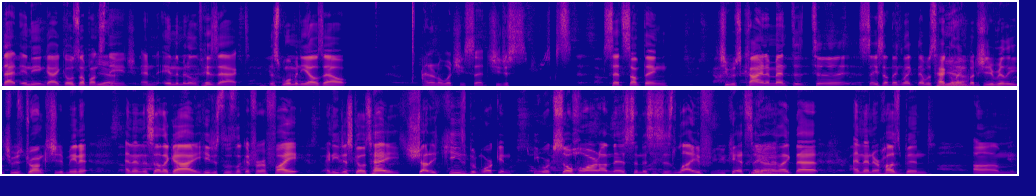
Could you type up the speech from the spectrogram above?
That Indian guy goes up on Yeah. stage, and in the middle of his act, this woman yells out, I don't know what she said. She just s- said something. She was kind of meant to, to say something like that was heckling, Yeah. but she didn't really. She was drunk. She didn't mean it. And then this other guy, he just was looking for a fight, and he just goes, "Hey, shut it! He's been working. He worked so hard on this, and this is his life. You can't say Yeah. anything like that." And then her husband um,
